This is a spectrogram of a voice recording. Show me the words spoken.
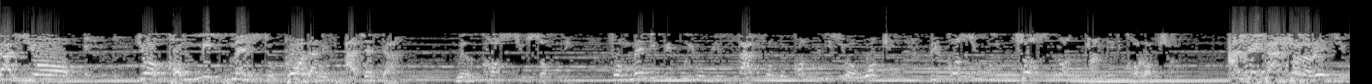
That your your commitment to God and His agenda will cost you something. For many people, you will be sacked from the companies you are working because you will just not permit corruption, and they can't tolerate you.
